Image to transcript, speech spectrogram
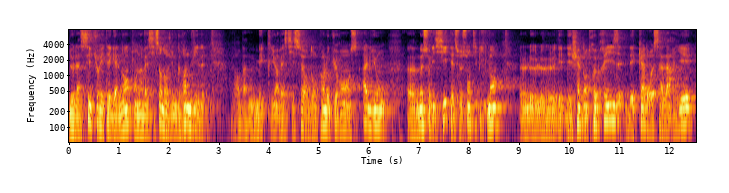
de la sécurité également en investissant dans une grande ville. Alors, ben, mes clients investisseurs, donc en l'occurrence à Lyon, euh, me sollicitent et ce sont typiquement des, chefs d'entreprise, des cadres salariés,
